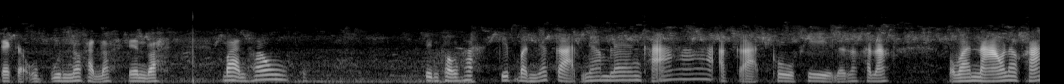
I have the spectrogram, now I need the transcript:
แต่ก็อบอุ่นเนาะค่ะเนาะเห็นปะ บ้านเฮาเป็นของฮะเก็บบรรยากาศยามแรงค่ะ อากาศโพเพแล้วนะคะนะเพราะว่าหนาวแล้วค่ะ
